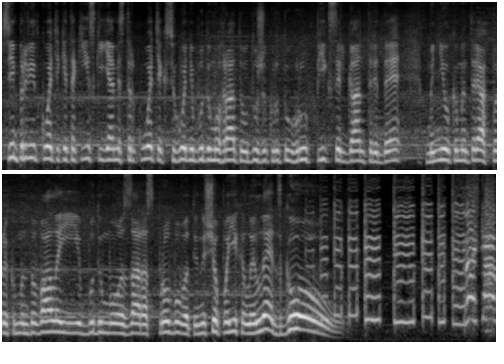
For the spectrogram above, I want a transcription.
Всім привіт, котики та кіски, я містер Котик. Сьогодні будемо грати у дуже круту гру Pixel Gun 3D. Мені у коментарях порекомендували і будемо зараз спробувати. Ну що, поїхали, let's go! Let's go!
